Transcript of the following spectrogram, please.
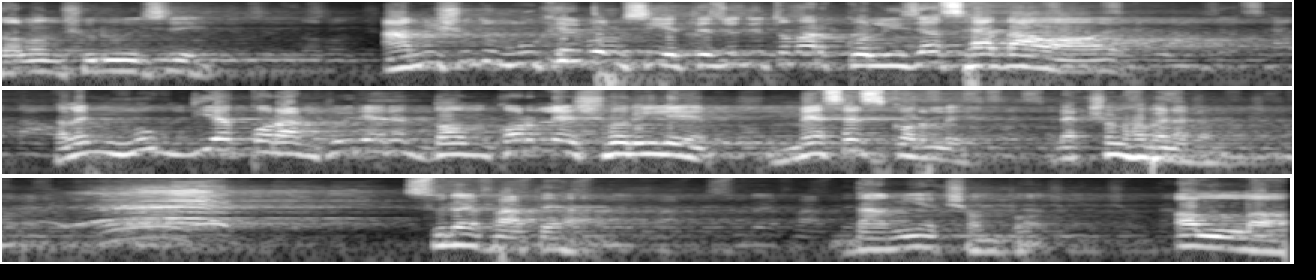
জ্বলন শুরু হয়েছে আমি শুধু মুখে বলছি, এতে যদি তোমার কলিজা ছেদা হয়, তাহলে আমি মুখ দিয়ে কোরআন পড়ে এর দম করলে, শরীরে মেসেজ করলে রিয়াকশন হবে না কেন? সুরে ফাতেহা, দামি এক সম্পদ। আল্লাহ।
